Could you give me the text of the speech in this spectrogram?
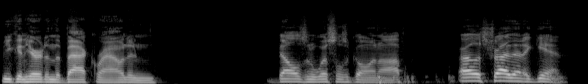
you can hear it in the background and bells and whistles going off. All right, let's try that again.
